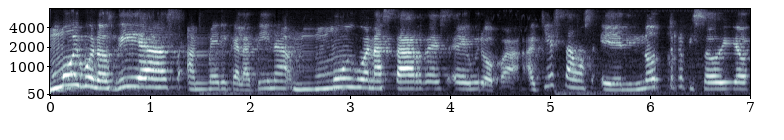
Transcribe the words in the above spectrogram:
Muy buenos días, América Latina. Muy buenas tardes, Europa. Aquí estamos en otro episodio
